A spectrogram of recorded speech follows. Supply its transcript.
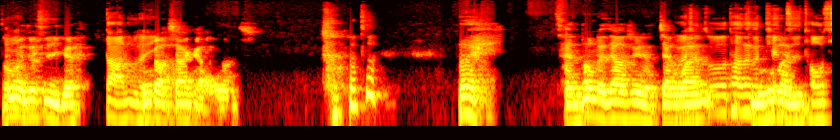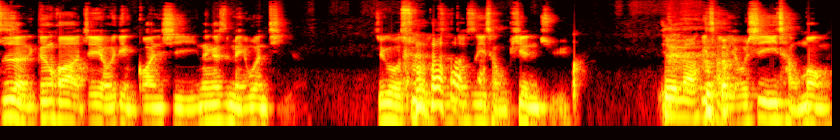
根本就是一个大陆的胡搞瞎搞的东西。唉，惨痛的教训啊！讲完我想说，他那个天使投资人跟华尔街有一点关系，那应该是没问题的。结果殊不知都是一场骗局，天哪一！场游戏，一场梦。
